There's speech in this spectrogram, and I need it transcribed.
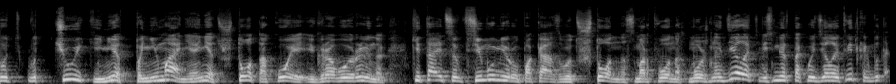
вот, вот чуйки нет, понимания нет, что такое игровой рынок. Китайцы всему миру показывают, что на смартфонах можно делать. Весь мир такой делает вид, как будто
